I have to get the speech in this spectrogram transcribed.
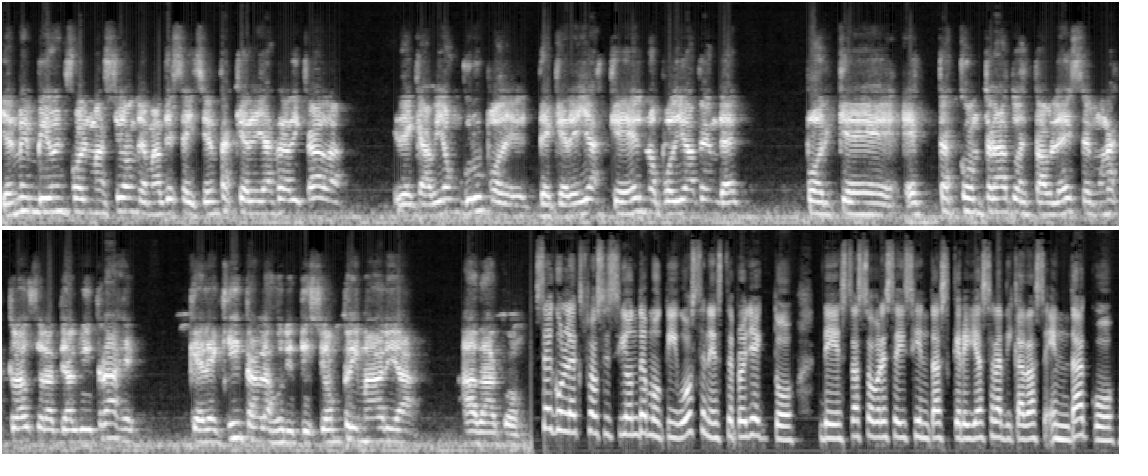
y él me envió información de más de 600 querellas radicadas y de que había un grupo de, de querellas que él no podía atender porque estos contratos establecen unas cláusulas de arbitraje que le quitan la jurisdicción primaria según la exposición de motivos en este proyecto, de estas sobre 600 querellas radicadas en DACO,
